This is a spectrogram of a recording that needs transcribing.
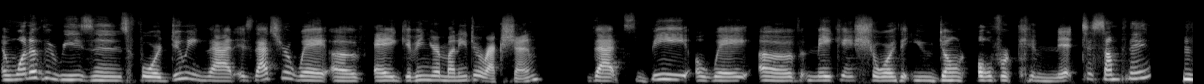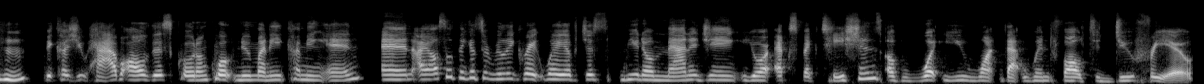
And one of the reasons for doing that is that's your way of A, giving your money direction, that's B, a way of making sure that you don't overcommit to something mm-hmm. because you have all of this quote unquote new money coming in. And I also think it's a really great way of just, you know, managing your expectations of what you want that windfall to do for you.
